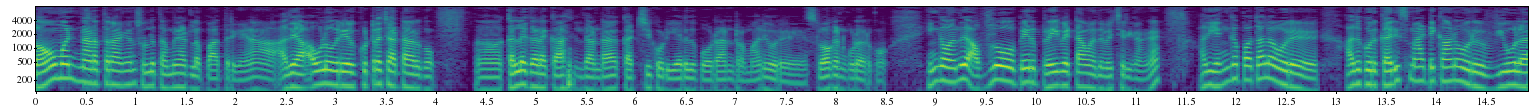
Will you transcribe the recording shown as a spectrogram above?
கவர்மெண்ட் நடத்துகிறாங்கன்னு சொல்லி தமிழ்நாட்டில் பார்த்துருக்கேன். ஏன்னா அது அவ்வளோ ஒரு குற்றச்சாட்டாக இருக்கும். கல்லுக்கடை கள்ளுக்கடை காசில் தாண்டா கட்சி கொடி எருது போடான்ற மாதிரி ஒரு ஸ்லோகன் கூட இருக்கும். இங்கே வந்து அவ்வளோ பேர் ப்ரைவேட்டாக வந்து வச்சுருக்காங்க. அது எங்கே பார்த்தாலும் ஒரு அதுக்கு ஒரு கரிஸ்மேட்டிக்கான ஒரு வியூவில்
